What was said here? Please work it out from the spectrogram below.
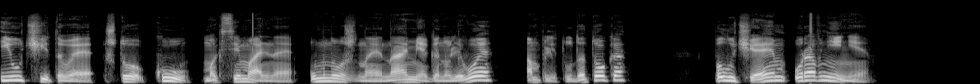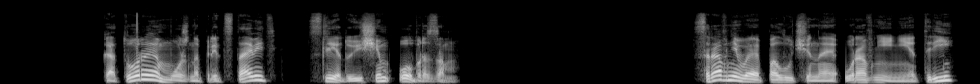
и учитывая, что Q максимальная умноженная на омега нулевое, амплитуда тока, получаем уравнение, которое можно представить следующим образом. Сравнивая полученное уравнение 3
